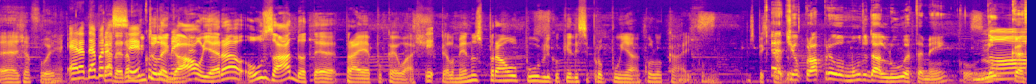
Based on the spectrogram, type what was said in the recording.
É, já foi. Era Débora Cara, era Seco muito também, legal né? e era ousado até pra época, eu acho. E- Pelo menos pra o público que ele se propunha a colocar aí como espectador. É, tinha o próprio Mundo da Lua também, com Lucas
